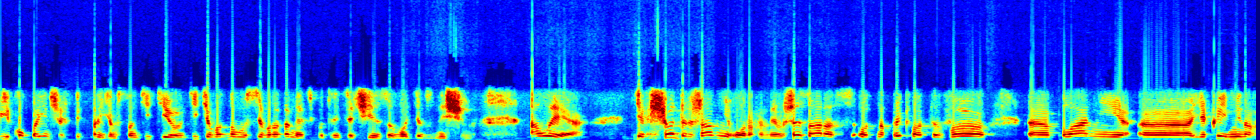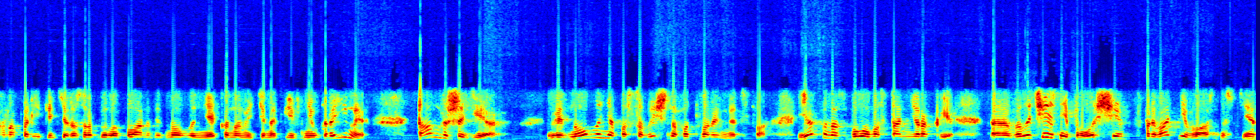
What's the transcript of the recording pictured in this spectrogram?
і купа інших підприємств. Тільки тільки в одному з Сєвєродонецьку 36 заводів знищено. Але якщо державні органи вже зараз, от, наприклад, в е, плані, е, який Мінагрополітики розробила план відновлення економіки на півдні України, там вже є. Відновлення пасовичного тваринництва. Як у нас було в останні роки? Е, Величезні площі в приватній власності,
